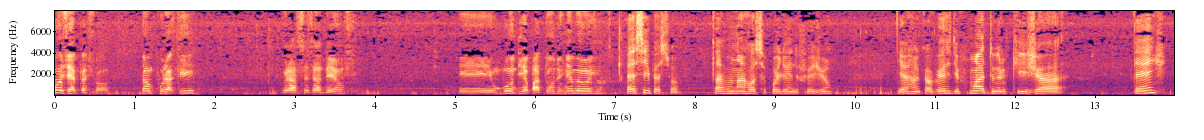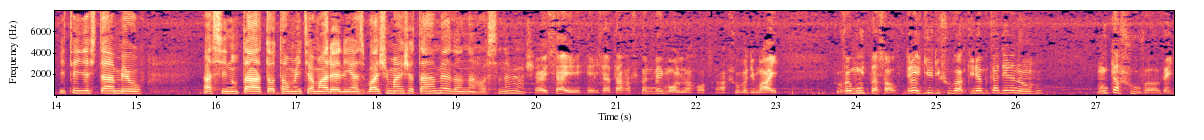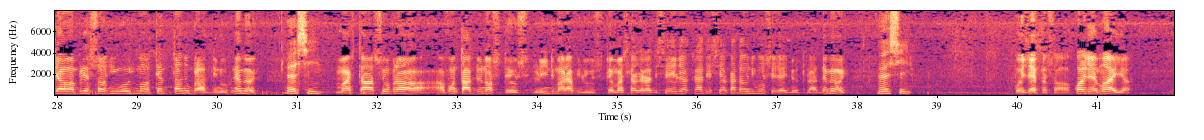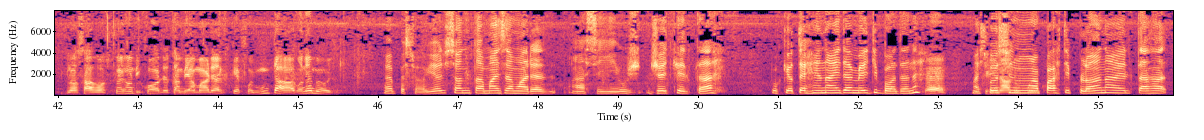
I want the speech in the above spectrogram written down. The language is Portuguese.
Pois é, pessoal. Estamos por aqui. Graças a Deus. E um bom dia para todos, né, meu anjo? É sim, pessoal. Estava na roça colhendo feijão de arranca verde, maduro que já tem. E tem de estar meio assim, não está totalmente amarelinho as baixas, mas já estava melando na roça, né, meu anjo? É isso aí. Ele já estava ficando meio mole na roça. A chuva de maio. Choveu muito, pessoal. Três dias de chuva aqui não é brincadeira não, viu? Muita chuva. Veio dar uma brisa sozinho hoje, mas o tempo está nublado de novo, né, meu? É sim. Mas está sobre a, a, vontade do nosso Deus, lindo e maravilhoso. Tem mais que agradecer ele e agradecer a cada um de vocês aí do outro lado, né, meu? É sim. Pois é, pessoal. Colhemos aí, ó. Nossa roça. Feijão de corda está meio amarelo porque foi muita água, né, meu? É, pessoal. E ele só não está mais amarelo assim, o jeito que ele está, porque o terreno ainda é meio de banda, né? É. Mas se fosse numa parte plana, ele tava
